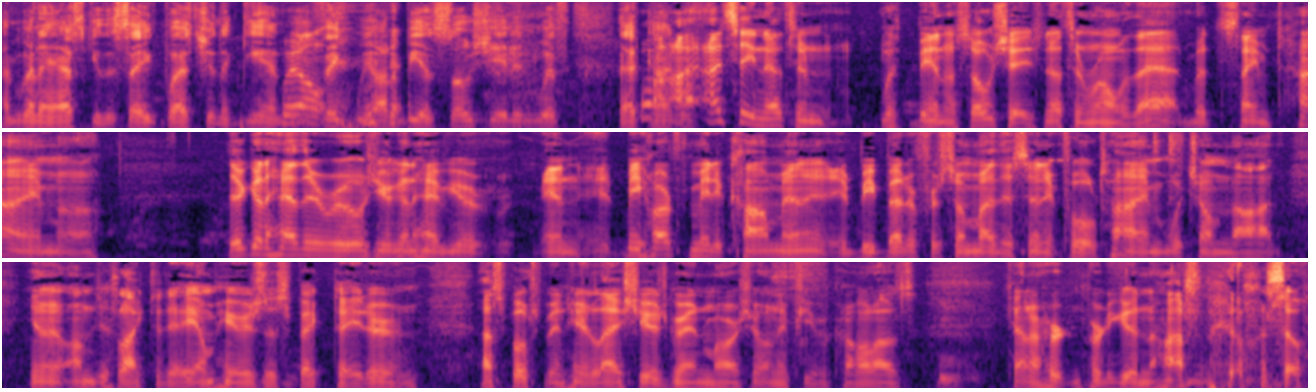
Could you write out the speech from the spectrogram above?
I'm going to ask you the same question again. Well- do you think we ought to be associated with that Well, kind of? I, I'd say nothing with being associated. Nothing wrong with that. But at the same time, uh, they're going to have their rules. You're going to have your, and it'd be hard for me to comment. It. It'd be better for somebody that's in it full time, which I'm not. You know, I'm just like today. I'm here as a spectator, and I supposed to have been here last year as grand marshal. And if you recall, I was. Hmm. Kind of hurting pretty good in the hospital, so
